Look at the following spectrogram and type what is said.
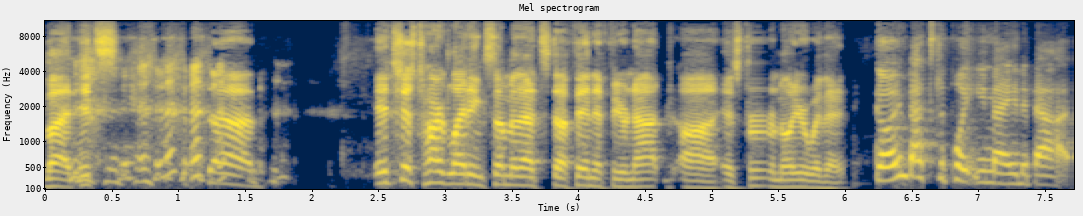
but it's it's, uh, it's just hard letting some of that stuff in if you're not uh, as familiar with it. going back to the point you made about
